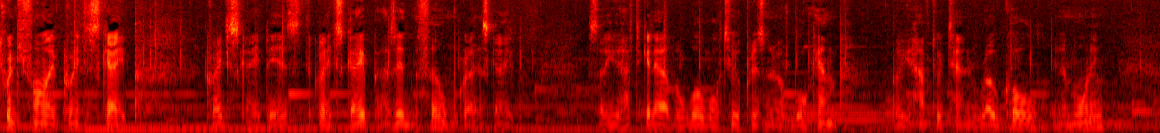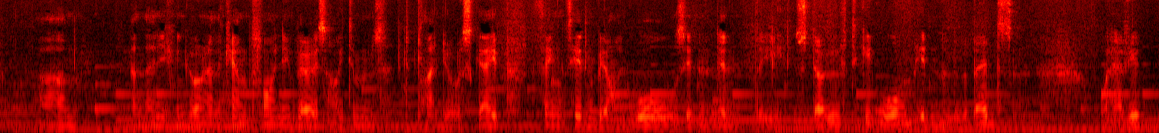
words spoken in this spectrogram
25, Great Escape. Great Escape is the Great Escape, as in the film Great Escape. So you have to get out of a World War II prisoner of war camp, but you have to attend roll call in the morning. Um, and then you can go around the camp finding various items to plan your escape. Things hidden behind walls, hidden in the stove to keep warm, hidden under the beds, what have you.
